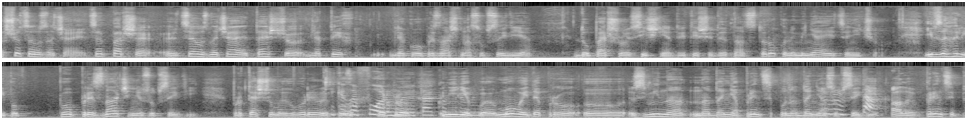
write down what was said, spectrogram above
Що це означає? Це перше, це означає те, що для тих, для кого призначена субсидія до 1 січня 2019 року не міняється нічого. І взагалі по по призначенню субсидій, про те, що ми говорили, Тільки про, за формою, про, так, ні, ні, мова йде про о, зміна надання, принципу надання субсидій, так. але принцип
